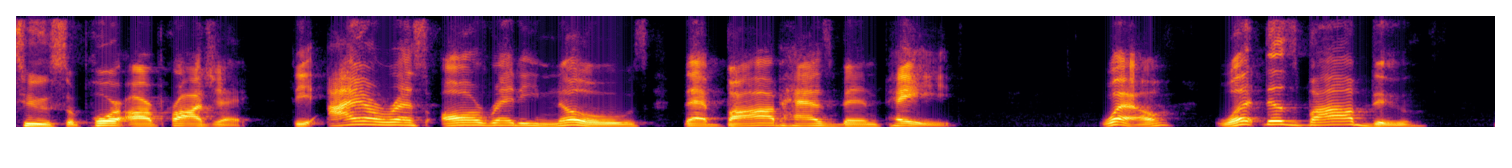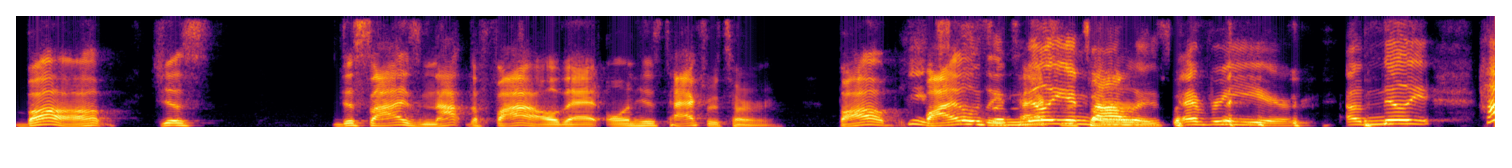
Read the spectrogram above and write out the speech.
to support our project. The IRS already knows that Bob has been paid. Well, what does Bob do? Bob just decides not to file that on his tax return. Bob he files a, million dollars every year. a million. How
